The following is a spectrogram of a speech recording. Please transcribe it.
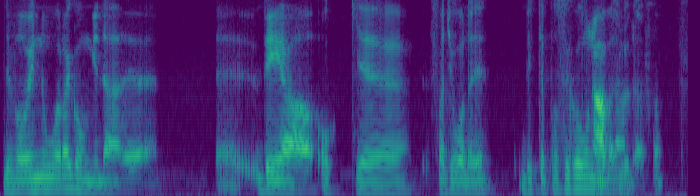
det var ju några gånger där eh, Vea och eh, Fagioli bytte positioner med varandra. Så att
